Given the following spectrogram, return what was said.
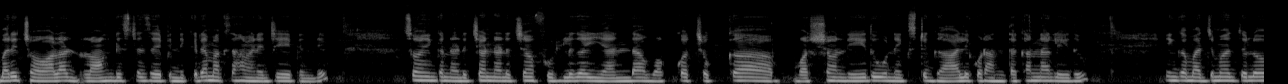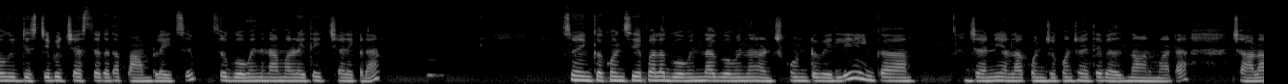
మరి చాలా లాంగ్ డిస్టెన్స్ అయిపోయింది. ఇక్కడే మాకు సహా ఎనర్జీ అయిపోయింది. సో ఇంకా నడిచాం నడిచాం. ఫుల్గా ఎండ ఒక్క చుక్క వర్షం లేదు. నెక్స్ట్ గాలి కూడా అంతకన్నా లేదు. ఇంకా మధ్య మధ్యలో డిస్ట్రిబ్యూట్ చేస్తారు కదా పాంప్లైట్స్. సో గోవిందనామాలు అయితే ఇచ్చారు ఇక్కడ. సో ఇంకా కొంతసేపు అలా గోవింద గోవింద నడుచుకుంటూ వెళ్ళి ఇంకా జర్నీ అలా కొంచెం కొంచెం అయితే వెళ్తున్నాం అనమాట చాలా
